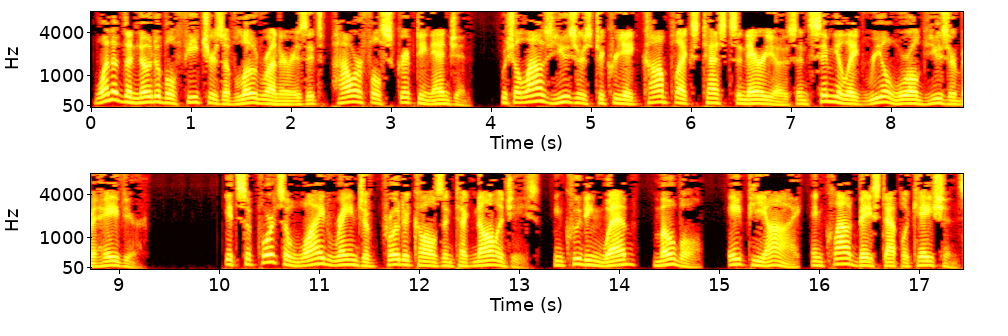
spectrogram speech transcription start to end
One of the notable features of LoadRunner is its powerful scripting engine, which allows users to create complex test scenarios and simulate real-world user behavior. It supports a wide range of protocols and technologies, including web, mobile, API, and cloud-based applications.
